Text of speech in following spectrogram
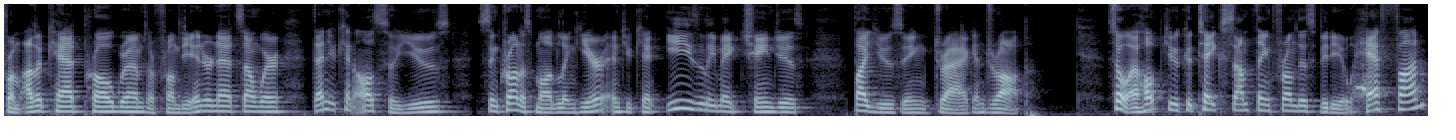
from other CAD programs or from the internet somewhere, then you can also use synchronous modeling here and you can easily make changes by using drag and drop. So I hope you could take something from this video. Have fun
